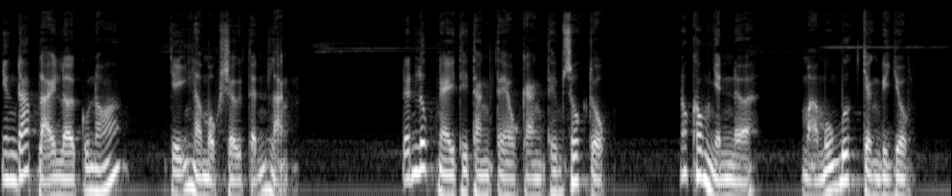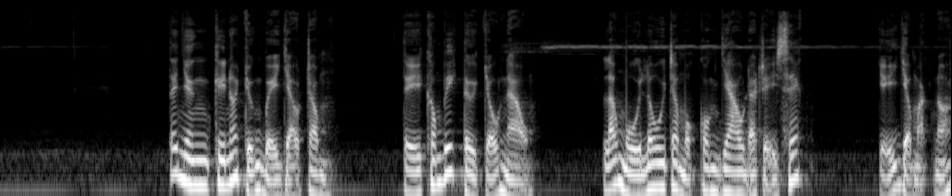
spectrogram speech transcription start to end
Nhưng đáp lại lời của nó Chỉ là một sự tĩnh lặng. Đến lúc này thì thằng Tèo càng thêm sốt ruột. Nó không nhịn nữa Mà muốn bước chân đi vô. Thế nhưng khi nó chuẩn bị vào trong Thì không biết từ chỗ nào Lão mùi lôi ra một con dao đã rỉ sét Chỉ vào mặt nó.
